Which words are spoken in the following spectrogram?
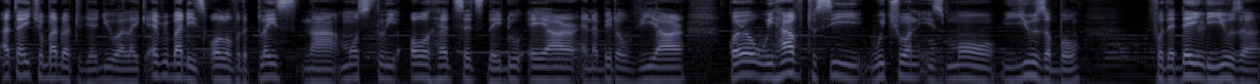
hata hicho bado hatujajua like everybody is all over the place na mostly all headsets they do ar and a bit of vr kwa hiyo we have to see which one is more usable for the daily user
